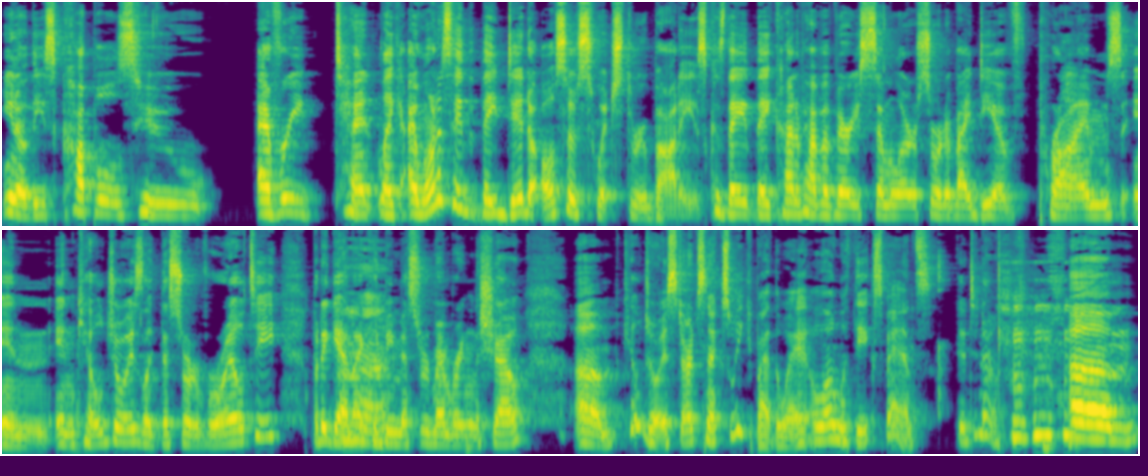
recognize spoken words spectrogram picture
you know, these couples who every 10 like i want to say that they did also switch through bodies because they they kind of have a very similar sort of idea of primes in in killjoys like this sort of royalty but again i could Uh-huh. be misremembering the show. Um killjoy starts next week by the way along with the expanse. Good to know. Um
